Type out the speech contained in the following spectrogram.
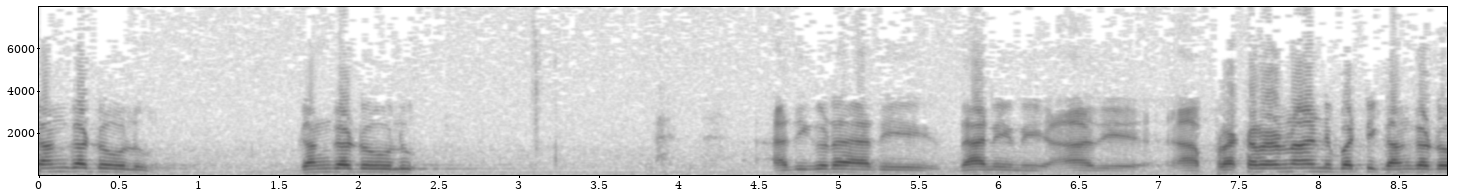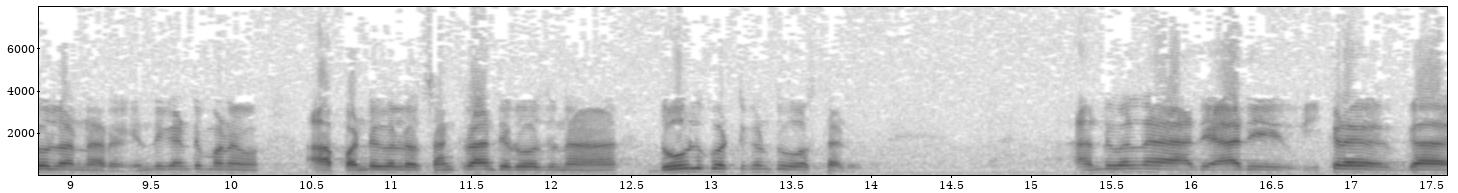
గంగడోలు గంగడోలు అది కూడా అది దానిని అది ఆ ప్రకరణాన్ని బట్టి గంగడోలు అన్నారు. ఎందుకంటే మనం ఆ పండుగలో సంక్రాంతి రోజున డోలు కొట్టుకుంటూ వస్తాడు. అందువలన అది అది ఇక్కడ గ-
